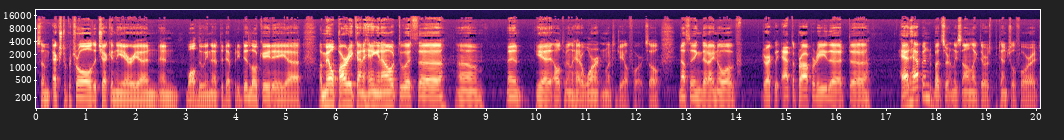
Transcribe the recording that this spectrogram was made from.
some extra patrol to check in the area, and, and while doing that, the deputy did locate a uh, a male party kind of hanging out with. Um, and he ultimately had a warrant and went to jail for it. So nothing that I know of directly at the property that uh, had happened, but certainly sounded like there was potential for it.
